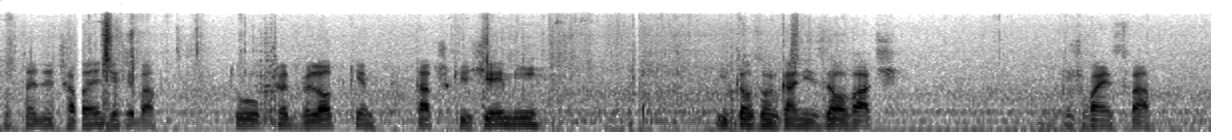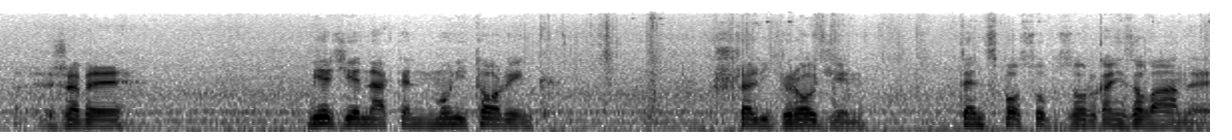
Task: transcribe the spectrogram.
to wtedy trzeba będzie chyba tu przed wylotkiem taczki ziemi i to zorganizować, proszę Państwa, żeby mieć jednak ten monitoring pszczelich rodzin w ten sposób zorganizowany.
